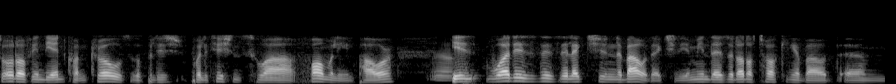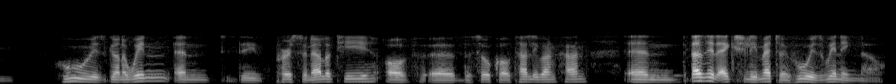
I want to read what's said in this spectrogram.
sort of in the end controls the politi- politicians who are formally in power, yeah. is what is this election about actually? I mean, there's a lot of talking about um, who is going to win and the personality of uh, the so-called Taliban Khan? And does it actually matter who is winning now?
